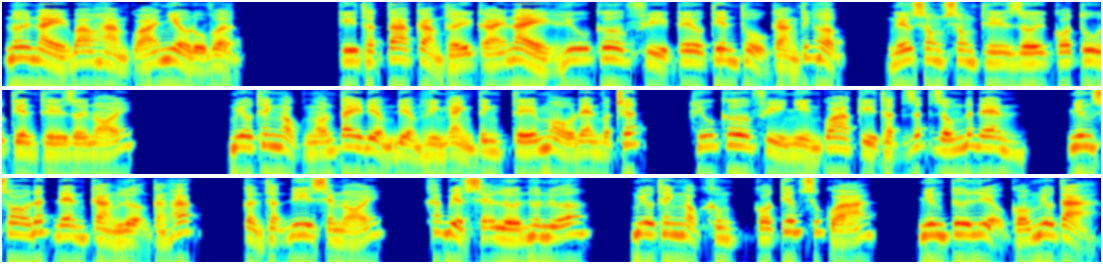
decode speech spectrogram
nơi này bao hàm quá nhiều đồ vật. Kỳ thật ta cảm thấy cái này hữu cơ phì kêu tiên thổ càng thích hợp, nếu song song thế giới có tu tiên thế giới nói. Miêu Thanh Ngọc ngón tay điểm điểm hình ảnh tinh tế màu đen vật chất, hữu cơ phỉ nhìn qua kỳ thật rất giống đất đen, nhưng so đất đen càng lượng càng hắc, cẩn thận đi xem nói, khác biệt sẽ lớn hơn nữa. Miêu Thanh Ngọc không có tiếp xúc quá, nhưng tư liệu có miêu tả,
